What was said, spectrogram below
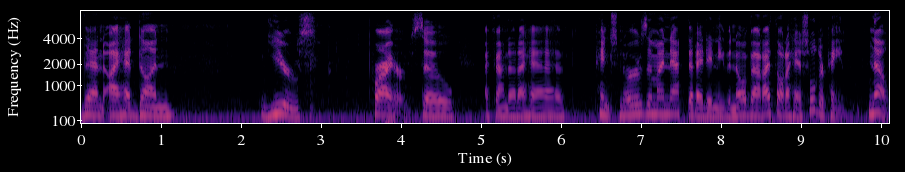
than i had done years prior. So I found out I had pinched nerves in my neck that I didn't even know about. I thought I had shoulder pain. No,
